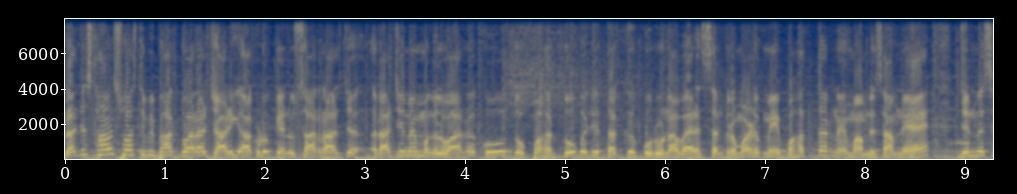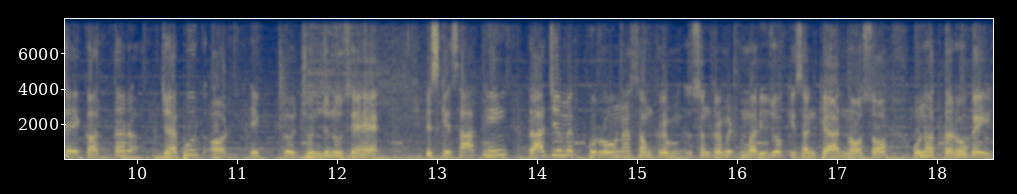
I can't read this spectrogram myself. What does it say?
राजस्थान स्वास्थ्य विभाग द्वारा जारी आंकड़ों के अनुसार राज्य राज्य में मंगलवार को दोपहर दो बजे तक कोरोना वायरस संक्रमण में बहत्तर नए मामले सामने आए, जिनमें से इकहत्तर जयपुर और एक झुंझुनू से हैं। इसके साथ ही राज्य में कोरोना संक्रमित मरीजों की संख्या नौ सौ उनहत्तर हो गई।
